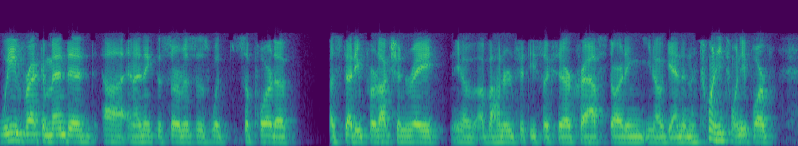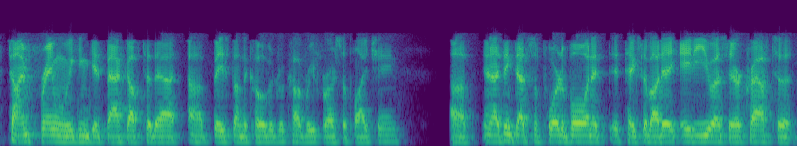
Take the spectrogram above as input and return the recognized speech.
we've recommended, and I think the services would support a a steady production rate, you know, of 156 aircraft starting, you know, again in the 2024 time frame when we can get back up to that uh, based on the COVID recovery for our supply chain. Uh, and I think that's supportable, and it, it takes about 80 U.S. aircraft to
